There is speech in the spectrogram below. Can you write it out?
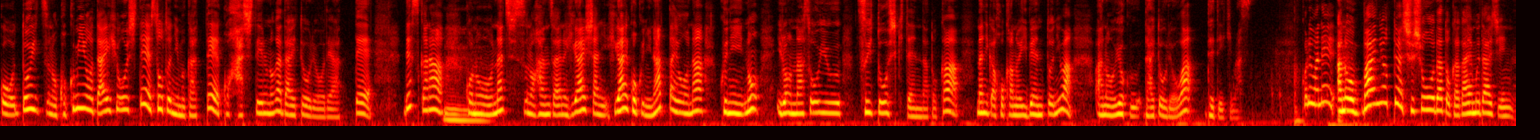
こうドイツの国民を代表して外に向かってこう発しているのが大統領であってですからうんこのナチスの犯罪の被害者に被害国になったような国のいろんなそういう追悼式典だとか何か他のイベントにはあのよく大統領は出ていきます。これはねあの場合によっては首相だとか外務大臣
